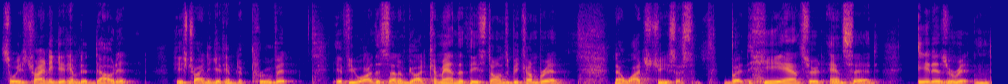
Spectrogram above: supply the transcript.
So he's trying to get him to doubt it, he's trying to get him to prove it. If you are the Son of God, command that these stones become bread. Now, watch Jesus. But he answered and said, it is written,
